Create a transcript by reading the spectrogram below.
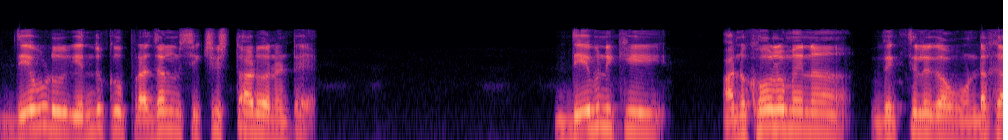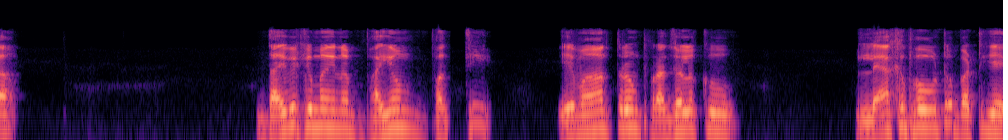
దేవుడు ఎందుకు ప్రజలను శిక్షిస్తాడు అనంటే దేవునికి అనుకూలమైన వ్యక్తులుగా ఉండక దైవికమైన భయం భక్తి ఏమాత్రం ప్రజలకు లేకపోవటం బట్టియే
